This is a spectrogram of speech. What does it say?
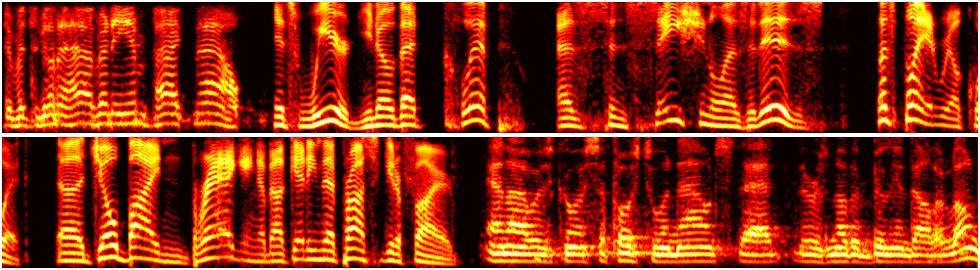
if it's going to have any impact now. It's weird. You know, that clip, as sensational as it is, let's play it real quick. Uh, Joe Biden bragging about getting that prosecutor fired. And I was going, supposed to announce that there was another billion dollar loan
